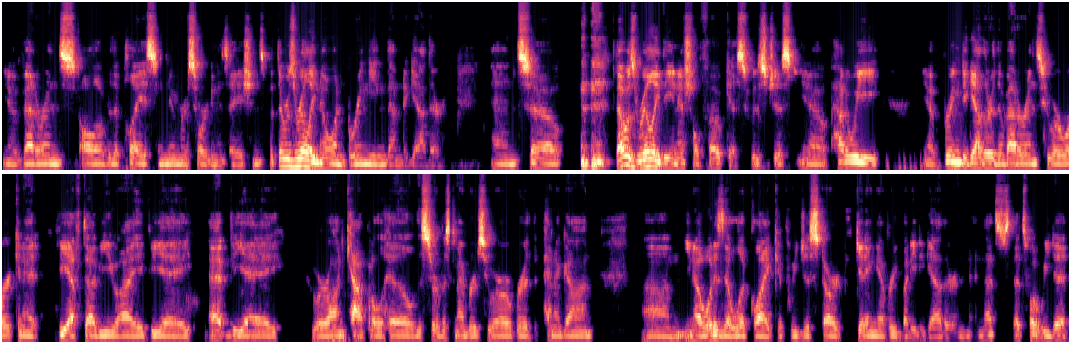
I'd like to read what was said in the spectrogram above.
you know, veterans all over the place and numerous organizations, but there was really no one bringing them together. And so that was really the initial focus was just, you know, how do we you know, bring together the veterans who are working at VFW, IAVA, at VA, who are on Capitol Hill, the service members who are over at the Pentagon. Um, you know, what does it look like if we just start getting everybody together? And, and that's that's what we did.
